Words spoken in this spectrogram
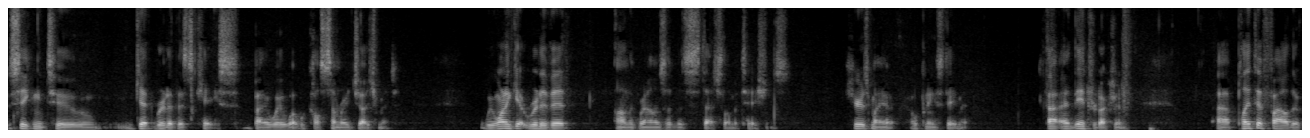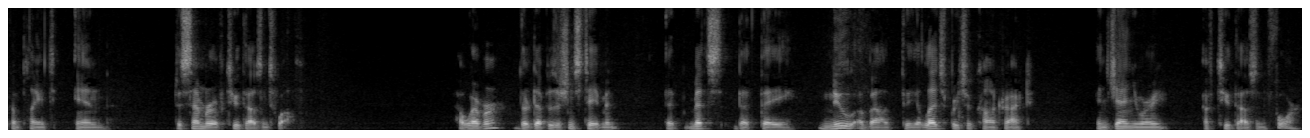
seeking to get rid of this case by way of what we call summary judgment. We want to get rid of it on the grounds of its statute of limitations. Here's my opening statement, uh, the introduction. Uh, plaintiff filed their complaint in December of 2012. However, their deposition statement admits that they knew about the alleged breach of contract in January of 2004.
